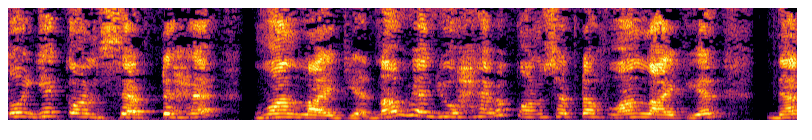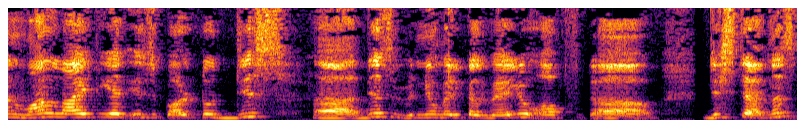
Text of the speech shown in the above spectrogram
तो ये कॉन्सेप्ट है one light year now when you have a concept of one light year then one light year is equal to this uh, this numerical value of uh, distance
